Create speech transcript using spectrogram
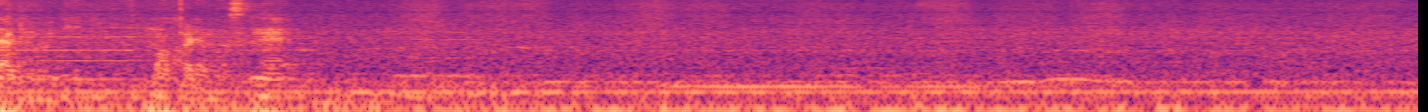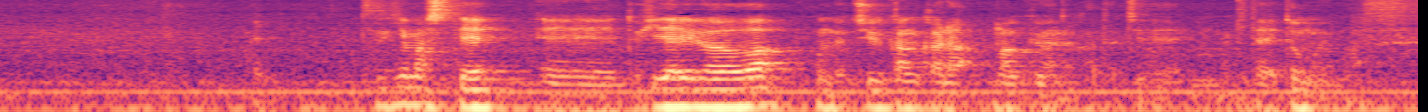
なるように巻かれますね。はい。続きまして、えー、と左側は今度中間から巻くような形で巻きたいと思います。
